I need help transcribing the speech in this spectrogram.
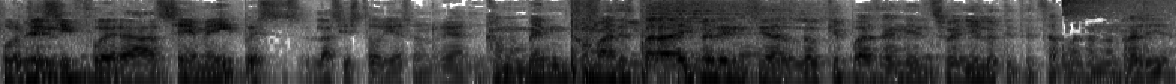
porque si fuera CMI, pues las historias son reales. ¿Cómo, ven, ¿Cómo haces para diferenciar lo que pasa en el sueño y lo que te está pasando en realidad?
